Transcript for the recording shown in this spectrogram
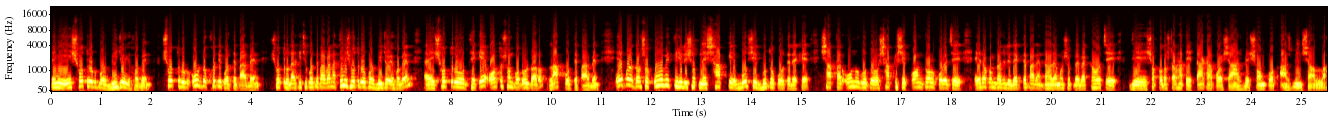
তিনি শত্রুর উপর বিজয়ী হবেন। শত্রুর উল্টো ক্ষতি করতে পারবেন। শত্রু তার কিছু করতে পারবে না, তিনি শত্রুর উপর বিজয়ী হবেন, এই শত্রুর থেকে অর্থ সম্পদ উল্টো আরও লাভ করতে পারবেন। এরপরে দর্শক, কোনো ব্যক্তি যদি স্বপ্নে সাপকে বশীভূত করতে দেখে, সাপ তার অনুগত, সাপকে সে কন্ট্রোল করেছে এরকমটা যদি দেখতে পারেন, তাহলে এমন স্বপ্নের ব্যাখ্যা হচ্ছে যে স্বপ্নদষ্টার হাতে টাকা, পয়সা আসবে, সম্পদ আসবে ইনশাআল্লাহ।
